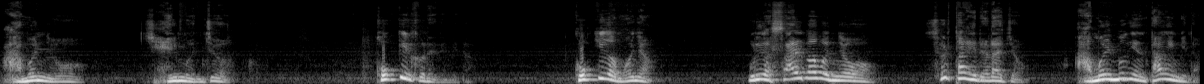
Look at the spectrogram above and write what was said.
암은요, 제일 먼저 곡기를 꺼내야 됩니다. 곡기가 뭐냐? 우리가 쌀밥은요, 설탕이 들어가죠. 암의 먹이는 당입니다.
